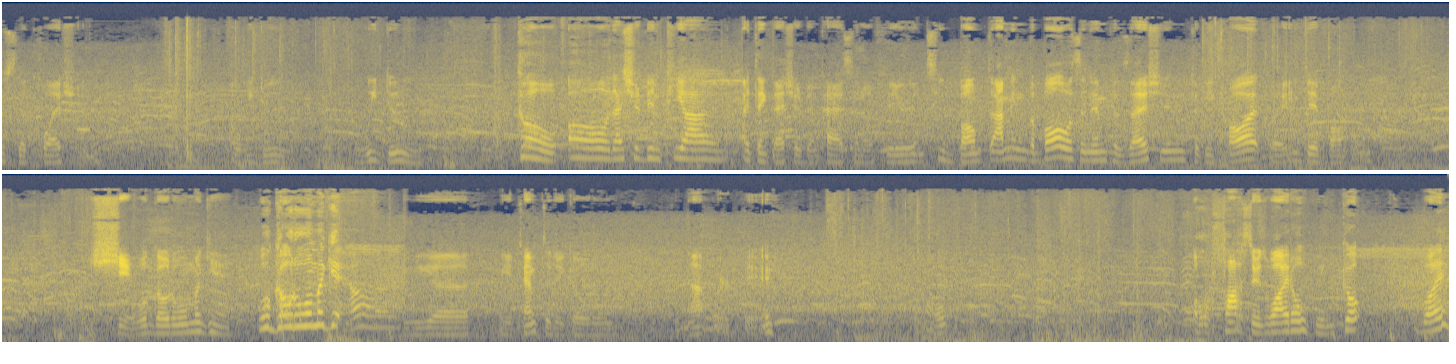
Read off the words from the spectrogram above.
is the question. Oh, we do. We do. Go! Oh, that should have been PI. I think that should have been pass interference. He bumped. I mean, the ball wasn't in possession to be caught, but he did bump him. Shit, we'll go to him again. We'll go to him again. Oh. We uh, we attempted to go to him. Did not work there. Oh. Oh, Foster's wide open. Go. What?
